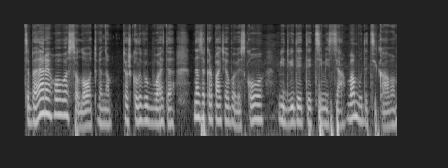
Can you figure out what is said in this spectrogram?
це Берегово, Солотвино. Тож, коли ви буваєте на Закарпатті, обов'язково відвідайте ці місця. Вам буде цікаво.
